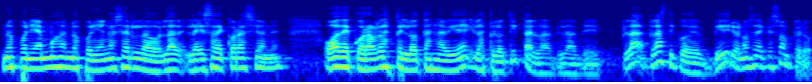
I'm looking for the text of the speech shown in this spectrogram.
Nos, poníamos, nos ponían a hacer la- la- la- esas decoraciones. O a decorar las pelotas navideñas. Las pelotitas, las de plástico, de vidrio, no sé de qué son. Pero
